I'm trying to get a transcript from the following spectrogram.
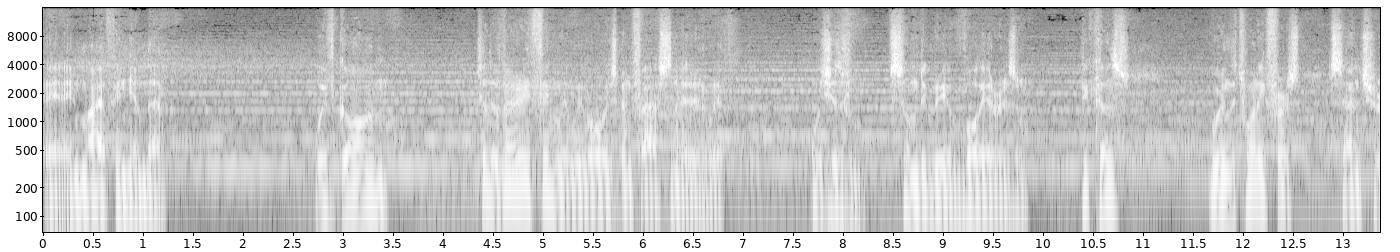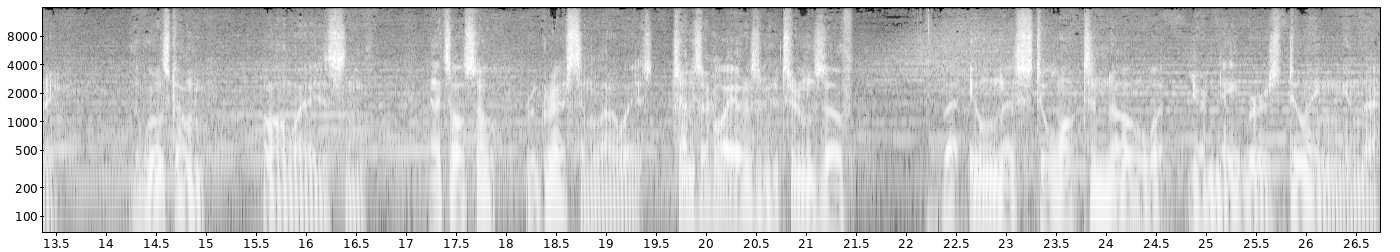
eh, in my opinion, that we've gone to the very thing that we've always been fascinated with, which is some degree of voyeurism. Because we're in the 21st century. The world's come a long ways, and, and it's also regressed in a lot of ways. In terms of voyeurism, in terms of that illness to want to know what your neighbor's doing, in that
